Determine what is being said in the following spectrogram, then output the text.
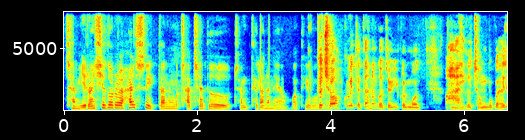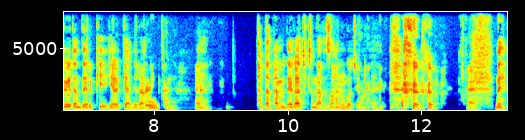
참 이런 시도를 할 수 있다는 것 자체도 참 대단하네요. 어떻게 보면. 그렇죠. 그게 대단한 거죠. 이걸 뭐아 음. 이거 정부가 해줘야 된다 이렇게 얘기할 게 아니라 그러니까요. 예. 네. 답답하면 내가 직접 나서서 하는 거죠. 네. 네.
